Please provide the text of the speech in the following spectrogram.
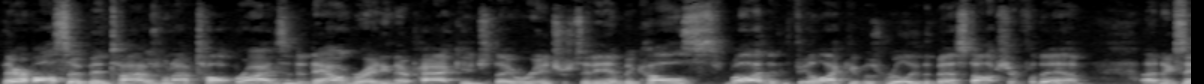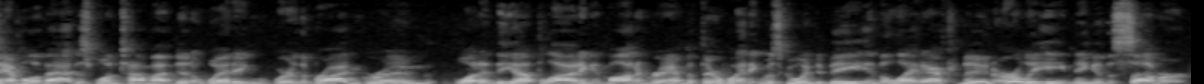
There have also been times when I've taught brides into downgrading their package they were interested in because, well, I didn't feel like it was really the best option for them. An example of that is one time I did a wedding where the bride and groom wanted the uplighting and monogram, but their wedding was going to be in the late afternoon, early evening in the summer.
